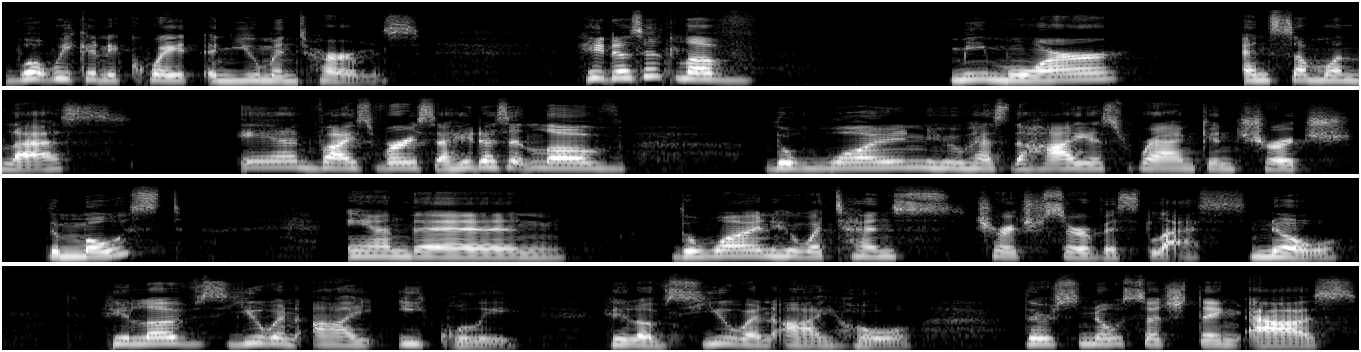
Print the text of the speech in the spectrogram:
what we can equate in human terms. He doesn't love me more and someone less, and vice versa. He doesn't love the one who has the highest rank in church the most, and then the one who attends church service less. No, he loves you and I equally. He loves you and I whole. There's no such thing as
